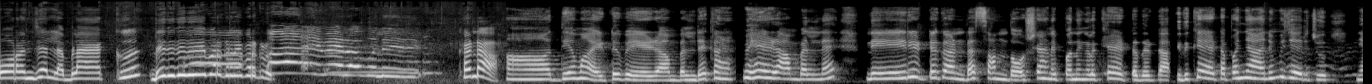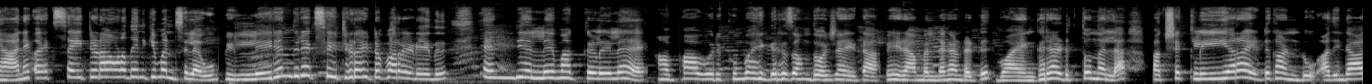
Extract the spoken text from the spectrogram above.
ഓറഞ്ച് അല്ല ബ്ലാക്ക് പറക്കണേ പറക്കണു. കണ്ടാ? ആദ്യമായിട്ട് വേഴാമ്പലിന്റെ വേഴാമ്പലിനെ നേരിട്ട് കണ്ട സന്തോഷാണ് ഇപ്പൊ നിങ്ങൾ കേട്ടത് കേട്ടാ ഇത് കേട്ടപ്പോ ഞാനും വിചാരിച്ചു ഞാൻ എക്സൈറ്റഡ് ആവണത് എനിക്ക് മനസ്സിലാവും. പിള്ളേര് എന്തൊരു എക്സൈറ്റഡ് ആയിട്ട് പറയണേന്ന്. എന്റെ അല്ലേ മക്കൾ അല്ലേ അപ്പൊ അവർക്കും ഭയങ്കര സന്തോഷായിട്ടാ. വേഴാമ്പലിനെ കണ്ടിട്ട് ഭയങ്കര അടുത്തൊന്നല്ല പക്ഷെ ക്ലിയർ ആയിട്ട് കണ്ടു. അതിന്റെ ആ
